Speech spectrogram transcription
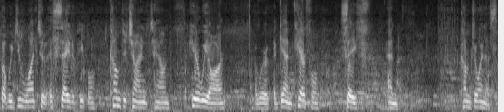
but we do want to say to people, come to Chinatown. Here we are. We're again careful, safe, and come join us.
